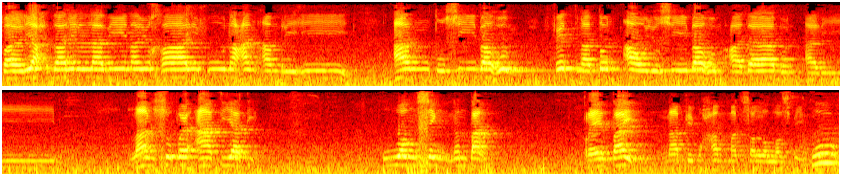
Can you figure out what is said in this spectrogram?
فليحذر الذين يخالفون عن أمره أن تصيبهم فتنة أو يصيبهم عذاب أليم lan supaya hati-hati wong sing nentang perintah Nabi Muhammad sallallahu alaihi wasallam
